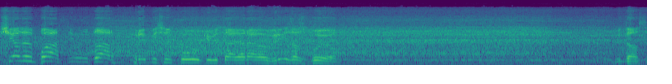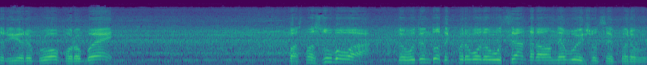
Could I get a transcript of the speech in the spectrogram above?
Ще один пас і удар прямісінько у руки Віталія Рева. Вріза збив. Віддав Сергій Ребров, Воробей. Пас на Зубова. Той в один дотик переводив у центр, але не вийшов цей перевод.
